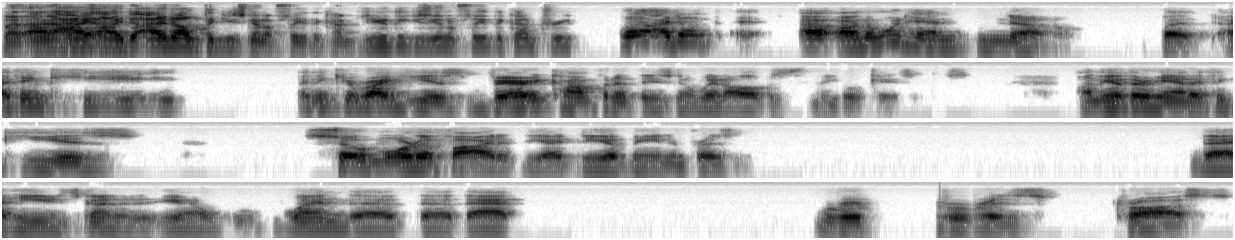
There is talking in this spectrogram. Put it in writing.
But I, I, I don't think he's going to flee the country. Do you think he's going to flee the country? Well, I don't. Uh, on the one hand, no, but I think he, I think you're right. He is very confident that he's going to win all of his legal cases. On the other hand, I think he is so mortified at the idea of being in prison that he's going to, you know, when the, the that river is crossed,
